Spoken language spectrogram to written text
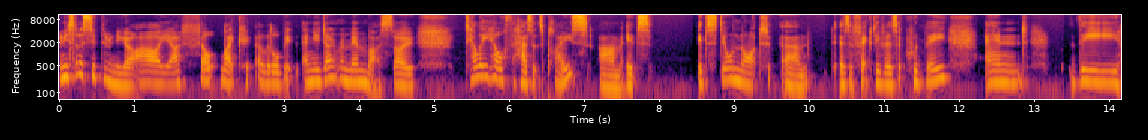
And you sort of sit there and you go, oh, yeah, I felt like a little bit, and you don't remember. So telehealth has its place. Um, it's it's still not um, as effective as it could be, and the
